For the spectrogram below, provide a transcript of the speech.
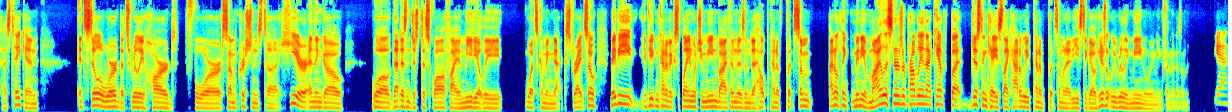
has taken. It's still a word that's really hard for some Christians to hear and then go, well, that doesn't just disqualify immediately what's coming next, right? So maybe if you can kind of explain what you mean by feminism to help kind of put some I don't think many of my listeners are probably in that camp, but just in case, like, how do we kind of put someone at ease to go, here's what we really mean when we mean feminism? Yeah.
